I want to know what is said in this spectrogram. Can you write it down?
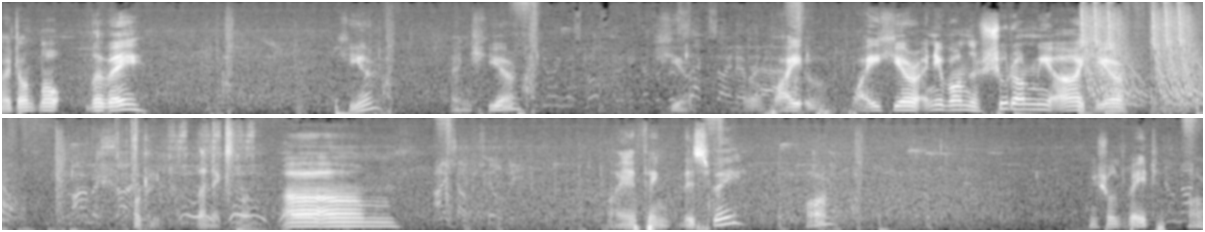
I don't know the way. Here and here. Here. Why why here? Anyone shoot on me? Ah here. Okay, the next one. Um I think this way? Or we should wait or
